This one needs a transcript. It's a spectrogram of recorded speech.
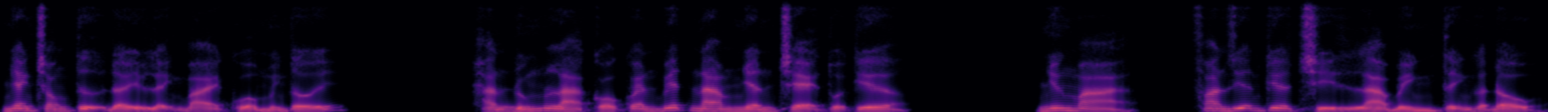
nhanh chóng tự đẩy lệnh bài của mình tới. Hắn đúng là có quen biết nam nhân trẻ tuổi kia. Nhưng mà, Phan Diễn kia chỉ là bình tĩnh gật đầu,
